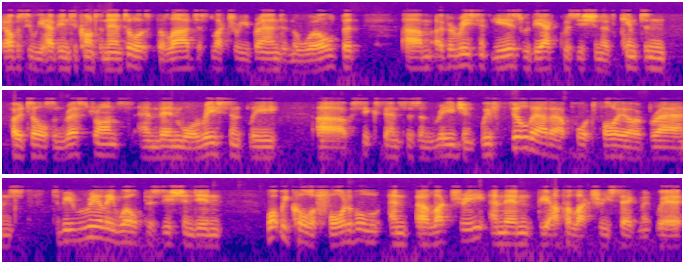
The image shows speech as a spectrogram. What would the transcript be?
obviously, we have Intercontinental. It's the largest luxury brand in the world. But um, over recent years, with the acquisition of Kimpton Hotels and Restaurants, and then more recently, uh, Six Senses and Regent, we've filled out our portfolio of brands to be really well positioned in what we call affordable and uh, luxury, and then the upper luxury segment where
